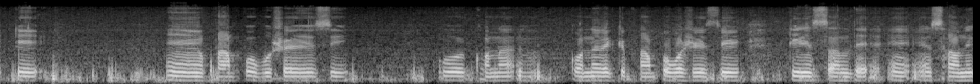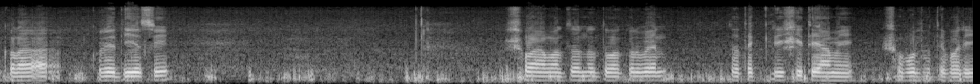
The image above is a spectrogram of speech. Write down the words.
একটি পাম্পও বসিয়েছি। ও কর্নার কর্নার একটি পাম্পও বসিয়েছি টিনের চাল ছাউনি করা, করে দিয়েছি। সবাই আমার জন্য দোয়া করবেন, যাতে কৃষিতে আমি সফল হতে পারি।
